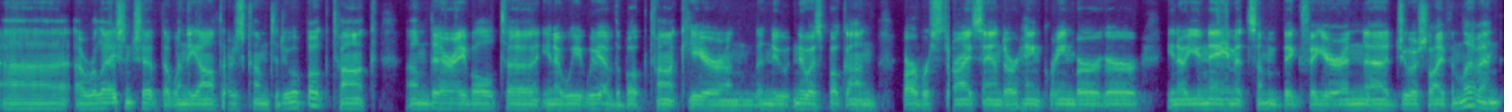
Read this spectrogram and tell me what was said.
uh, a relationship that when the authors come to do a book talk, um, they're able to, you know, we we have the book talk here on the new newest book on Barbra Streisand or Hank Greenberg or you know you name it, some big figure in uh, Jewish life and living.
